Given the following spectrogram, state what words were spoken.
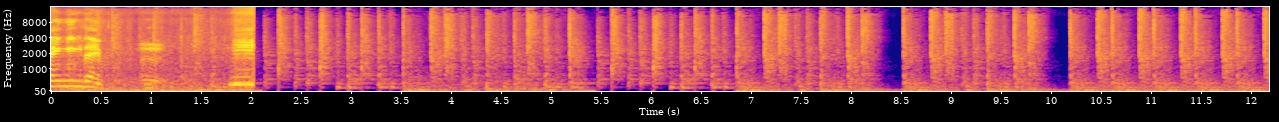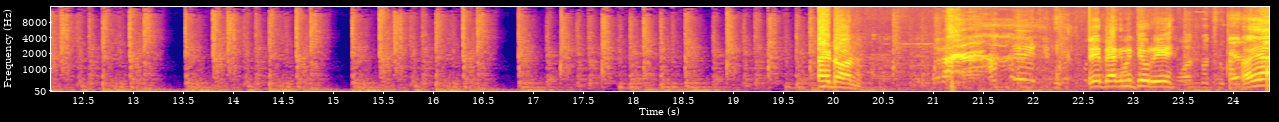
हँगिंग टाइप डॉन रे बैग नहीं ठेव रे। अया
